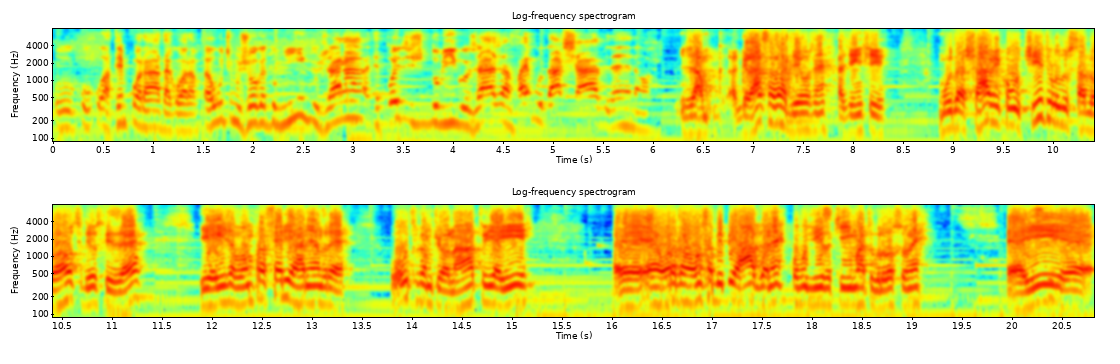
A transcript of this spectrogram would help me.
o, a temporada agora, o último jogo é domingo já, depois de domingo já, já vai mudar a chave, né, Reinaldo? Já, graças a Deus, né? A gente muda a chave com o título do estadual, se Deus quiser, e aí já vamos para a Série A, né, André? Outro campeonato, e aí é, é hora da onça beber água, né? Como diz aqui em Mato Grosso, né? É, aí é,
